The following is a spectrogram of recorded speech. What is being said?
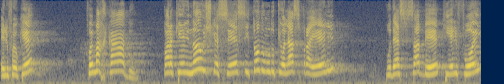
Ele foi o quê? Foi marcado para que ele não esquecesse e todo mundo que olhasse para ele pudesse saber que ele foi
